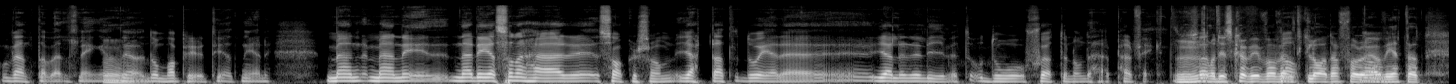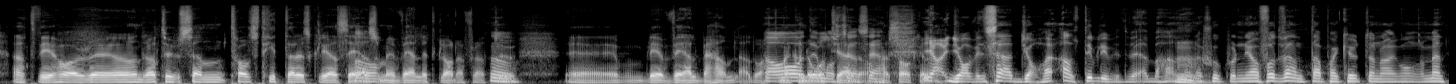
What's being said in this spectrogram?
och vänta väldigt länge. Mm. De har prioriterat ner det. Men, men när det är sådana här eh, saker som hjärtat, då är det, gäller det livet och då sköter de det här perfekt. Mm, att, och det ska vi vara väldigt ja. glada för och ja. jag vet att, att vi har eh, hundratusentals tittare skulle jag säga ja. som är väldigt glada för att du eh, blev väl behandlad och att ja, man kunde åtgärda de här sakerna. Ja, jag vill säga att jag har alltid blivit väl behandlad mm. av sjukvården. Jag har fått vänta på akuten några gånger men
